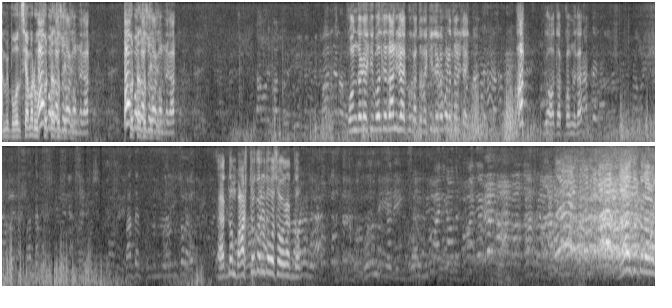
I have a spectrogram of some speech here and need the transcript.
আমি বলছি আমার উত্তরটা তো দিতে। উত্তরটা তো দিতে। কোন জায়গায় কি বলতে জানি যাই পোকা তো কি লেগে পড়ে জানি যাই হাত বিহদাব কম নাগাদ একদম বাস্ত করে দেবো সব একদম হ্যাঁ, চুপ করে দাঁড়াও।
